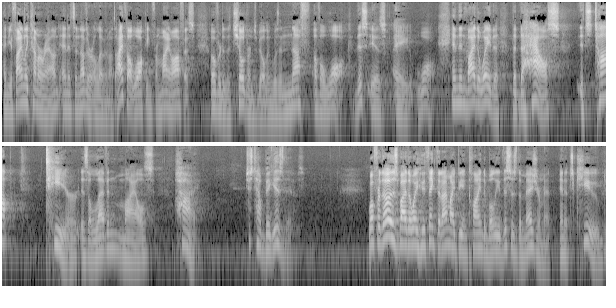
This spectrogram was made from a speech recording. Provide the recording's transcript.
and you finally come around and it's another 11 miles. I thought walking from my office over to the children's building was enough of a walk. This is a walk. And then, by the way, the, the, the house, its top tier is 11 miles high. Just how big is this? Well, for those, by the way, who think that I might be inclined to believe this is the measurement and it's cubed,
